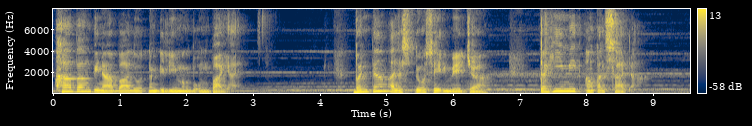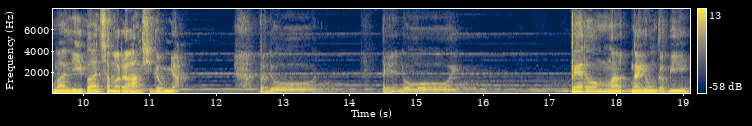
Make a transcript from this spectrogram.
Habang binabalot ng dilim ang buong bayan. Bandang alas 12.30, tahimik ang kalsada, maliban sa marahang sigaw niya. Balot! Penoy! Pero nga, ngayong gabi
